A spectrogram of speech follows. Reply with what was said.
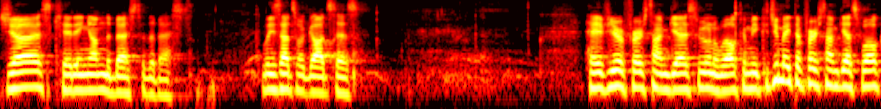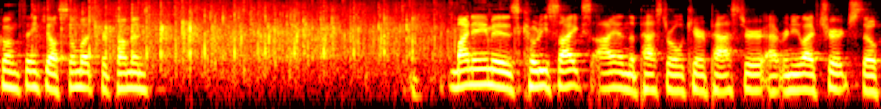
Just kidding. I'm the best of the best. At least that's what God says. Hey, if you're a first time guest, we want to welcome you. Could you make the first time guest welcome? Thank y'all so much for coming. My name is Cody Sykes. I am the pastoral care pastor at Renew Life Church. So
